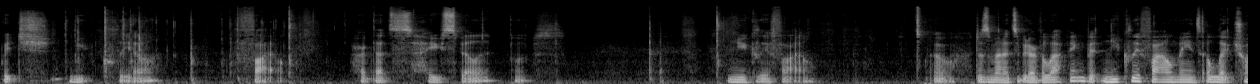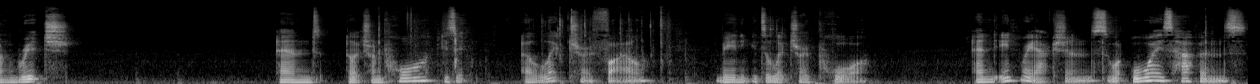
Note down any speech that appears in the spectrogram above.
Which nuclear nucleophile? Hope that's how you spell it. Oops. Nucleophile. Oh, doesn't matter, it's a bit overlapping, but nucleophile means electron rich, and electron poor is it electrophile meaning it's electro-poor. And in reactions, what always happens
